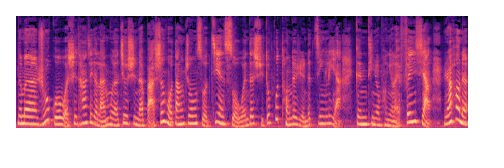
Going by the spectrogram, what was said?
那么，如果我是他这个栏目呢，就是呢把生活当中所见所闻的许多不同的人的经历啊，跟听众朋友来分享，然后呢，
